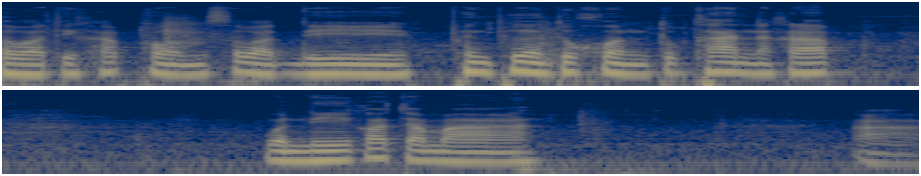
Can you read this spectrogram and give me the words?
สวัสดีครับผมสวัสดีเพื่อนๆทุกคนทุกท่านนะครับ วันนี้ก็จะมาา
